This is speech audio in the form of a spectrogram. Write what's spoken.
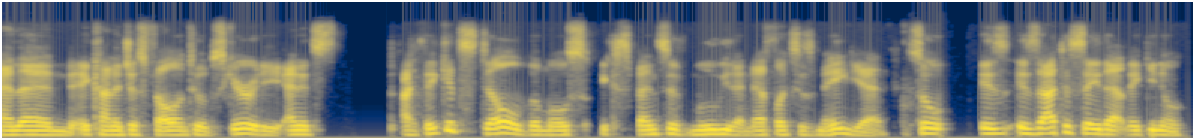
and then it kind of just fell into obscurity. And it's, I think it's still the most expensive movie that Netflix has made yet. So is is that to say that like you know,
